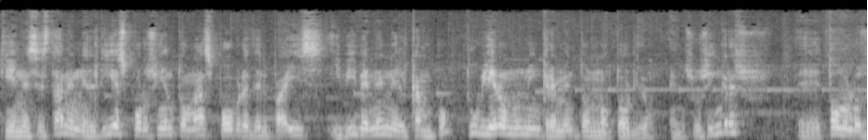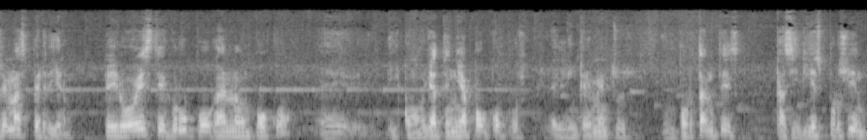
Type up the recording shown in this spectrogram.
quienes están en el 10% más pobre del país y viven en el campo, tuvieron un incremento notorio en sus ingresos. todos los demás perdieron, pero este grupo gana un poco, eh, y como ya tenía poco, pues el incremento es importante, casi 10%.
